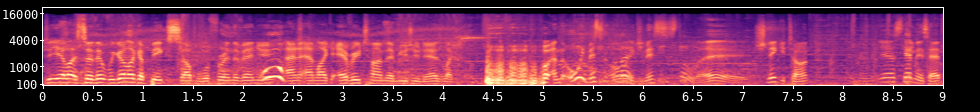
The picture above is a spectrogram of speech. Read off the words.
Do you like so that we got like a big subwoofer in the venue, Woo! and, and like every time their Mewtwo nairs like, and the, oh he misses the Oh, ledge. he misses the ledge. Sneaky taunt. Yeah, Get in his head.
